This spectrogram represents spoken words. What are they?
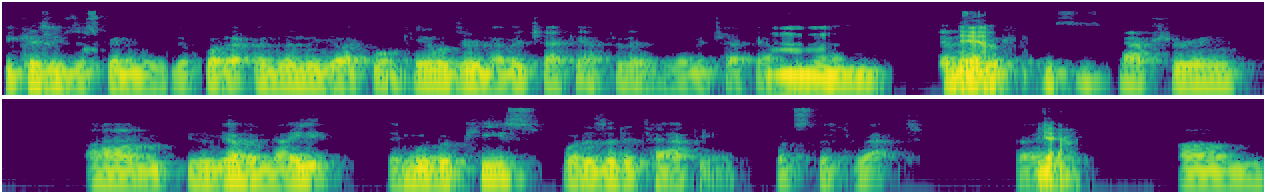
because he's just going to move the whatever. And then you're like, well, okay, was there another check after there? Another check after mm, that. And yeah. then the pieces capturing. Um, you know, you have a knight, they move a piece. What is it attacking? What's the threat? Right. Yeah. Um,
